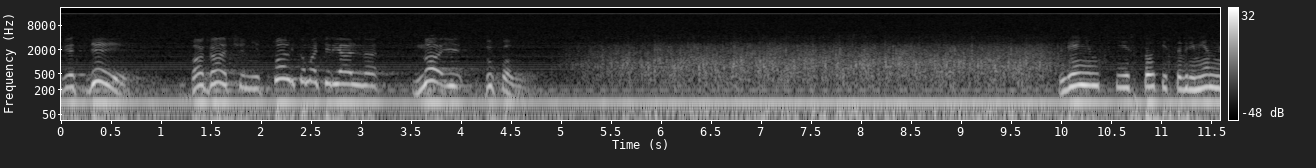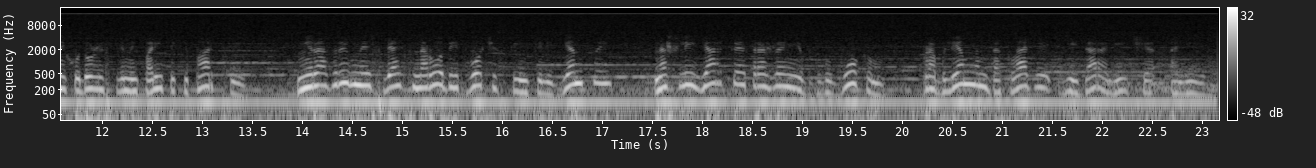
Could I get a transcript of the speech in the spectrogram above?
светлее, богаче не только материально, но и духовно. Ленинские истоки современной художественной политики партии – неразрывная связь народа и творческой интеллигенции нашли яркое отражение в глубоком, проблемном докладе Ейдара Ильича Алиева.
